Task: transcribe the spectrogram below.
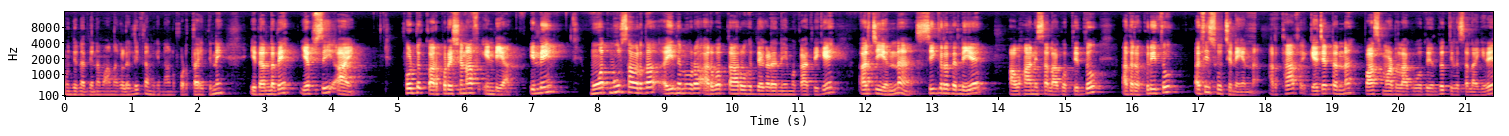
ಮುಂದಿನ ದಿನಮಾನಗಳಲ್ಲಿ ತಮಗೆ ನಾನು ಕೊಡ್ತಾ ಇದ್ದೀನಿ. ಇದಲ್ಲದೆ F C I food corporation of India, ಇಲ್ಲಿ ಮೂವತ್ತ್ಮೂರು ಸಾವಿರದ ಐದುನೂರ ಅರವತ್ತಾರು ಹುದ್ದೆಗಳ ನೇಮಕಾತಿಗೆ ಅರ್ಜಿಯನ್ನು ಶೀಘ್ರದಲ್ಲಿಯೇ ಆಹ್ವಾನಿಸಲಾಗುತ್ತಿದ್ದು, ಅದರ ಕುರಿತು ಅಧಿಸೂಚನೆಯನ್ನು, ಅರ್ಥಾತ್ ಗೆಜೆಟನ್ನು ಪಾಸ್ ಮಾಡಲಾಗುವುದು ಎಂದು ತಿಳಿಸಲಾಗಿದೆ.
